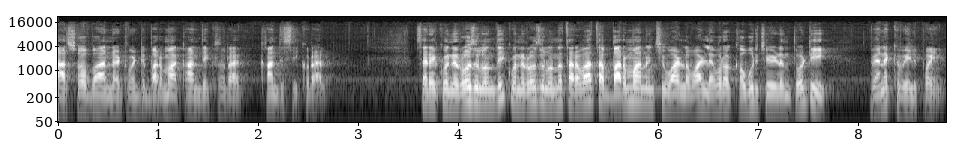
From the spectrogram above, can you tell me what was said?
ఆ శోభ అన్నటువంటి బర్మా కాంతికురా కాంతిశీకురాలు సరే కొన్ని రోజులు ఉంది కొన్ని రోజులు ఉన్న తర్వాత బర్మా నుంచి వాళ్ళ వాళ్ళు ఎవరో కబురు చేయడంతో వెనక్కి వెళ్ళిపోయింది.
